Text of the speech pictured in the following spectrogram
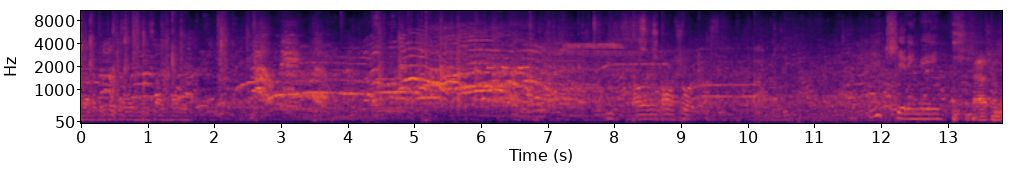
Yeah, but they're taking away the inside. Are you kidding me? Pass comes-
